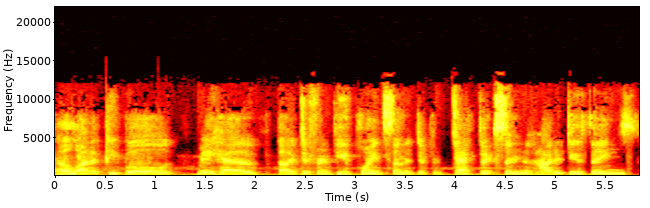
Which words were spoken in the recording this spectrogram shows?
a lot of people may have uh, different viewpoints on the different tactics and how to do things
